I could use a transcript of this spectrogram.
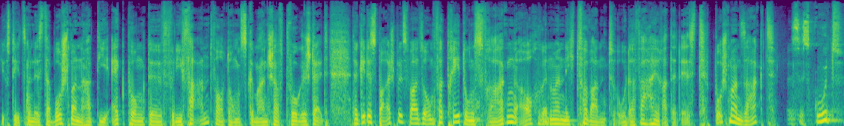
Justizminister Buschmann hat die Eckpunkte für die Verantwortungsgemeinschaft vorgestellt. Da geht es beispielsweise um Vertretungsfragen, auch wenn man nicht verwandt oder verheiratet ist. Buschmann sagt, es ist gut,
